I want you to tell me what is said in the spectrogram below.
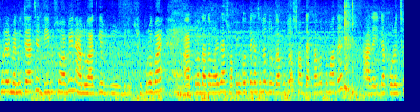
দুপুরের মেনুতে আছে ডিম, সোয়াবিন, আলু। আজকে শুক্রবার। আর তোমার দাদা ভাইরা শপিং করতে গেছিল দুর্গাপুজো সব দেখাবো তোমাদের। আর এইটা করেছে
